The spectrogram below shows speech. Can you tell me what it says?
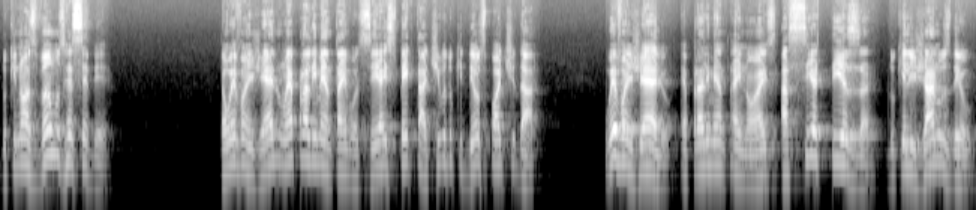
do que nós vamos receber. Então, o Evangelho não é para alimentar em você a expectativa do que Deus pode te dar. O Evangelho é para alimentar em nós a certeza do que ele já nos deu.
